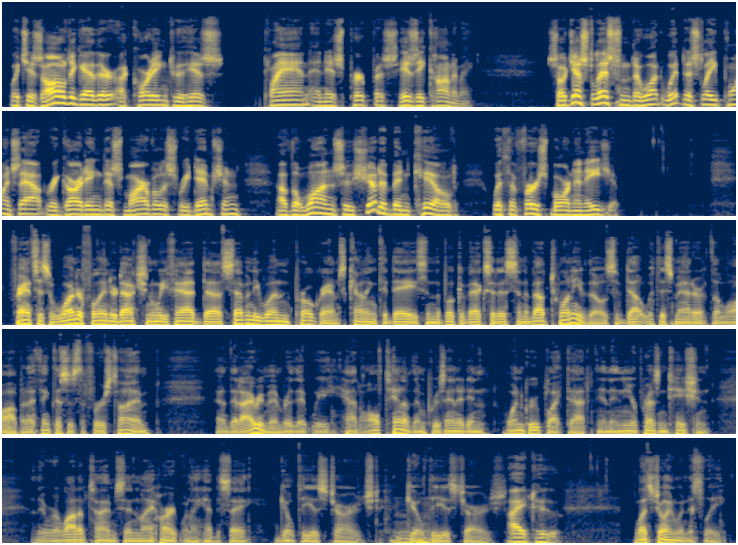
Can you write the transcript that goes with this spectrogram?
which is altogether according to His plan and His purpose, His economy. So just listen to what Witness Lee points out regarding this marvelous redemption of the ones who should have been killed with the firstborn in Egypt. Francis, a wonderful introduction. We've had uh, 71 programs, counting today's, in the book of Exodus, and about 20 of those have dealt with this matter of the law. But I think this is the first time uh, that I remember that we had all 10 of them presented in one group like that. And in your presentation, there were a lot of times in my heart when I had to say, guilty is charged, mm-hmm. guilty is charged. I too. Let's join Witness Lee.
